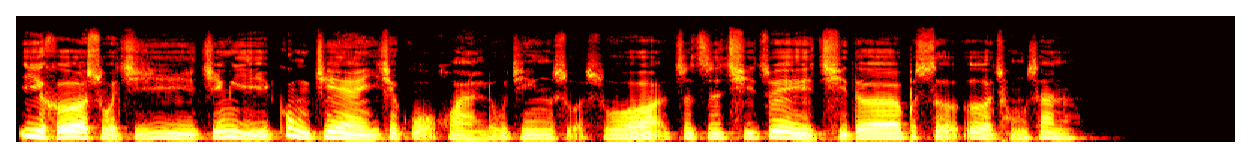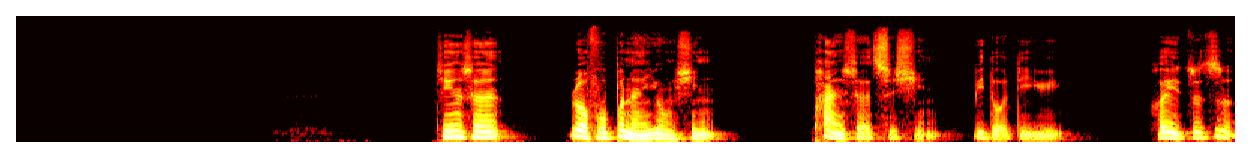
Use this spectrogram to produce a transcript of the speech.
意何所及？今已共见一切果患，如今所说，自知其罪，岂得不舍恶从善呢？今生若夫不能用心，判舍此行，必堕地狱。何以知之？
